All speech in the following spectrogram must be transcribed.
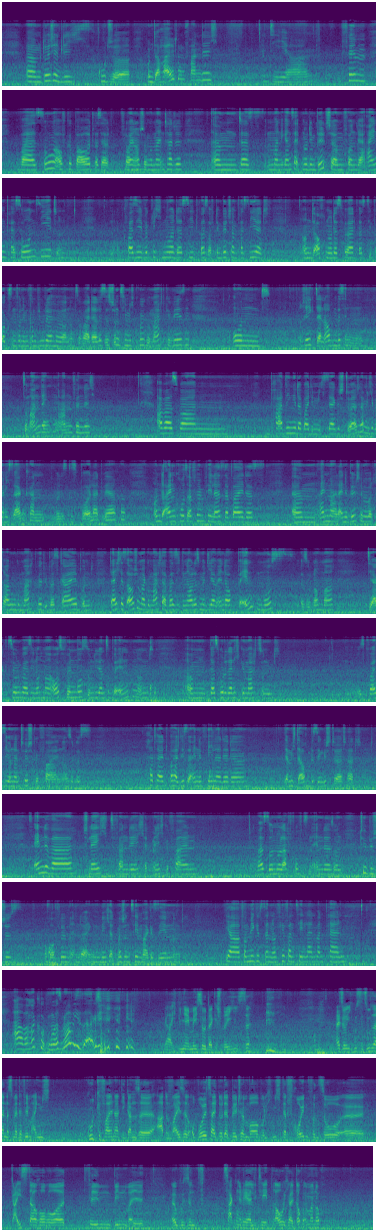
ähm, durchschnittlich gute Unterhaltung, fand ich. Der Film war so aufgebaut, was ja Florian auch schon gemeint hatte, ähm, dass man die ganze Zeit nur den Bildschirm von der einen Person sieht und quasi wirklich nur das sieht, was auf dem Bildschirm passiert und auch nur das hört, was die Boxen von dem Computer hören und so weiter. Das ist schon ziemlich cool gemacht gewesen und regt dann auch ein bisschen zum Andenken an, finde ich. Aber es waren ein paar Dinge dabei, die mich sehr gestört haben, die ich aber nicht sagen kann, weil es gespoilert wäre. Und ein großer Filmfehler ist dabei, dass ähm, einmal eine Bildschirmübertragung gemacht wird über Skype und da ich das auch schon mal gemacht habe, weiß ich genau, dass man die am Ende auch beenden muss, also nochmal die Aktion quasi nochmal ausführen muss, um die dann zu beenden und ähm, das wurde da nicht gemacht und ist quasi unter den Tisch gefallen. Also das hat halt, war halt dieser eine Fehler, der, der, der mich da auch ein bisschen gestört hat. Und das Ende war schlecht, fand ich, hat mir nicht gefallen. War so ein 0815 Ende, so ein typisches Horrorfilmende eigentlich. Hat man schon zehnmal gesehen. Und ja, von mir gibt es dann nur vier von zehn Leinwandperlen. Aber mal gucken, was Robbie sagt. ja, ich bin ja immer nicht so der Gesprächigste. Also ich muss dazu sagen, dass mir der Film eigentlich gut gefallen hat, die ganze Art und Weise, obwohl es halt nur der Bildschirm war, obwohl ich nicht der Freund von so äh, Geisterhorror-Filmen bin, weil irgendwie so ein Zacken Realität brauche ich halt doch immer noch.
